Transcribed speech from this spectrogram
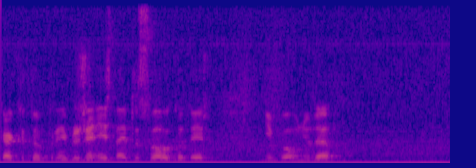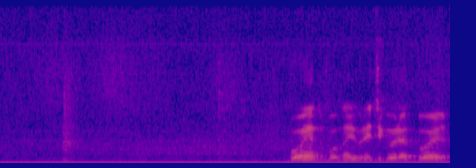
как это, пренебрежение, есть на это слово какое-то, я не помню, да? Боет, бо на иврите говорят боет,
